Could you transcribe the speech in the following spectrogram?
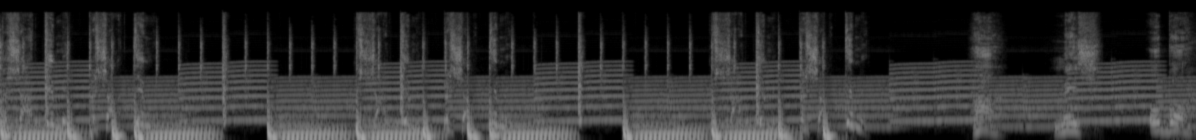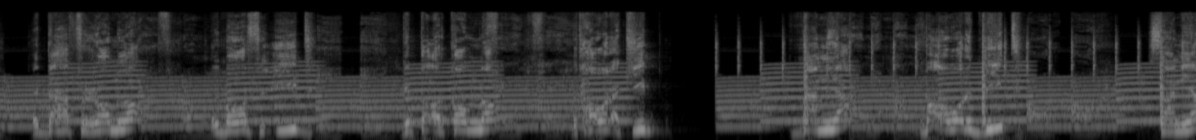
باشا اعتمد. باشا اعتمد. باشا اعتمد. باشا اعتمد. باشا اعتمد. باشا اعتمد. ها ماشي. أوبا الدهب في الرملة. الباور في الإيد. جبت أرقامنا. بتحور أكيد. بامية. بقور البيت ثانية.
